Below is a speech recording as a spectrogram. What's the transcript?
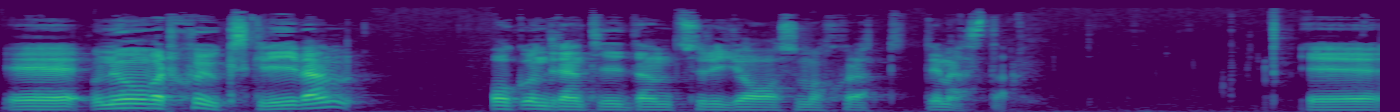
Eh, och nu har hon varit sjukskriven och under den tiden så är det jag som har skött det mesta. Eh,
